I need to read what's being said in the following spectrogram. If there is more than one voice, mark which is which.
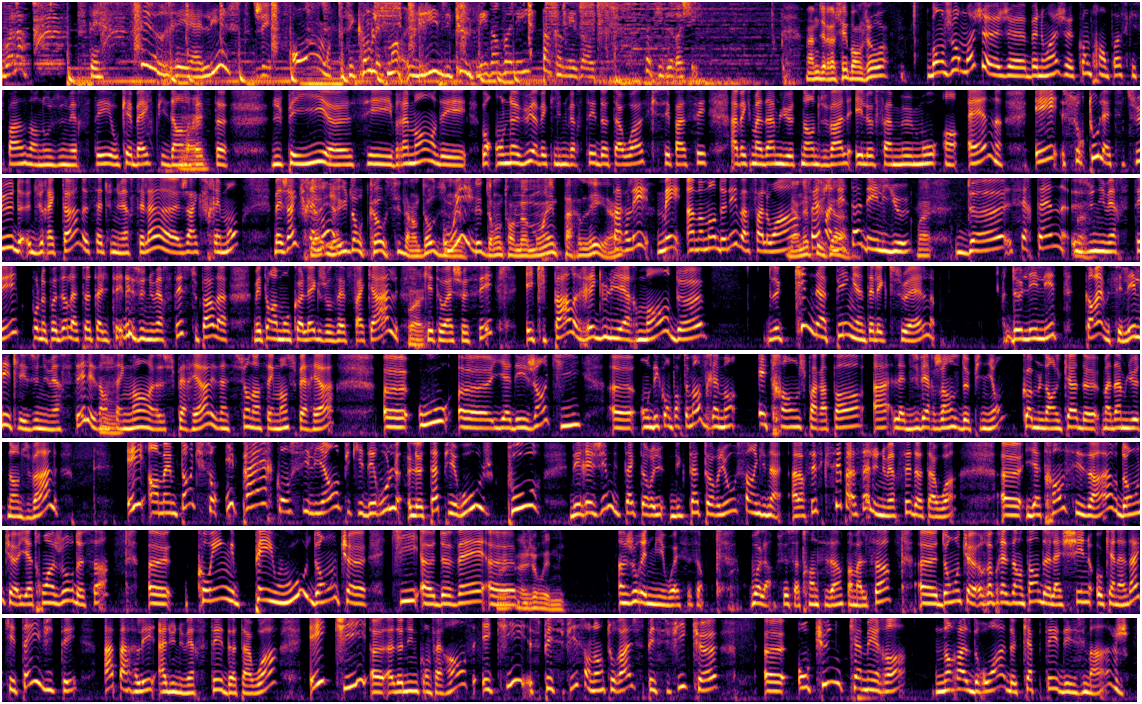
Speaker 1: Voilà.
Speaker 2: C'était surréaliste.
Speaker 1: J'ai honte.
Speaker 2: C'est complètement ridicule.
Speaker 3: Les envolés, pas comme les autres. Sophie Durocher.
Speaker 4: Madame Durocher, bonjour.
Speaker 2: Bonjour, moi je, je Benoît, je comprends pas ce qui se passe dans nos universités au Québec puis dans le reste euh, du pays. Euh, c'est vraiment des bon, on a vu avec l'université d'Ottawa ce qui s'est passé avec Madame lieutenant Duval et le fameux mot en haine et surtout l'attitude du recteur de cette université-là, euh, Jacques Frémont. Ben Jacques
Speaker 4: Il y a,
Speaker 2: Frémont
Speaker 4: il y a eu d'autres cas aussi dans d'autres
Speaker 2: Oui.
Speaker 4: universités dont on a moins parlé. Hein?
Speaker 2: parler, mais à un moment donné, il va falloir faire un état des lieux
Speaker 4: Ouais.
Speaker 2: de certaines universités, pour ne pas dire la totalité des universités. Si tu parles, à, mettons, à mon collègue Joseph Facal,
Speaker 4: Ouais.
Speaker 2: qui est au HEC, et qui parle régulièrement de, de kidnapping intellectuel de l'élite, quand même, c'est l'élite, les universités, les enseignements euh, supérieurs, les institutions d'enseignement supérieur, euh, où euh, il y a des gens qui ont des comportements vraiment étranges par rapport à la divergence d'opinion, comme dans le cas de Madame lieutenant Duval, et en même temps qui sont hyper conciliants puis qui déroulent le tapis rouge pour des régimes dictatoriaux, dictatoriaux sanguinaires. Alors, c'est ce qui s'est passé à l'Université d'Ottawa euh, il y a 36 heures, donc euh, il y a trois jours de ça. Euh, Koing Pei-Wu, donc, euh, qui euh, devait... euh,
Speaker 4: un jour et demi.
Speaker 2: Un jour et demi, ouais, c'est ça. Voilà, c'est ça, 36 heures, pas mal ça. Euh, donc, représentant de la Chine au Canada, qui est invité à parler à l'Université d'Ottawa et qui euh, a donné une conférence et qui spécifie, son entourage spécifie que euh, aucune caméra n'aura le droit de capter des images.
